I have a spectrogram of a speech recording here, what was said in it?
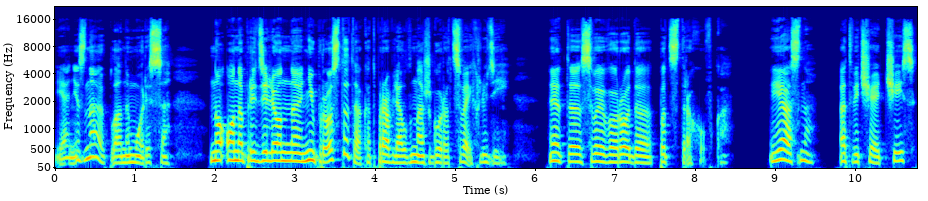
Я не знаю планы Морриса, но он определенно не просто так отправлял в наш город своих людей. Это своего рода подстраховка. «Ясно», — отвечает Чейз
